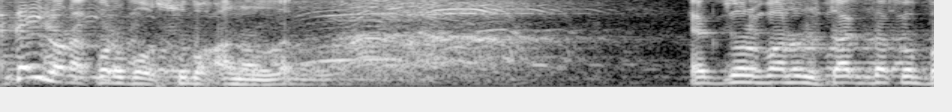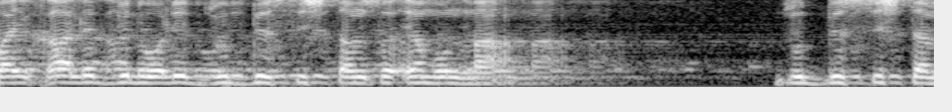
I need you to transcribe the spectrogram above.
একাই লড়া করব, সুবহানাল্লাহ। একজন মানুষ ডাক ডাকো, ভাই, খালিদ বিন ওলিদ, যুদ্ধের সিস্টেম এমন না। যুদ্ধের সিস্টেম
